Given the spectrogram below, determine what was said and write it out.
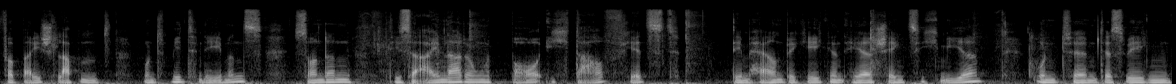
vorbeischlappens und Mitnehmens, sondern diese Einladung, boah, ich darf jetzt dem Herrn begegnen, er schenkt sich mir und ähm, deswegen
